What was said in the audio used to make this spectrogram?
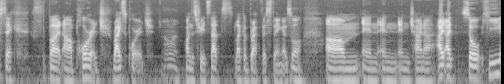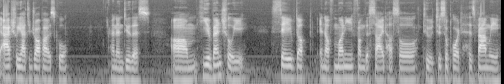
sticks, but uh, porridge, rice porridge right. on the streets. That's like a breakfast thing as well. Um, in, in, in China. I, I, so he actually had to drop out of school and then do this. Um, he eventually saved up enough money from the side hustle to, to support his family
